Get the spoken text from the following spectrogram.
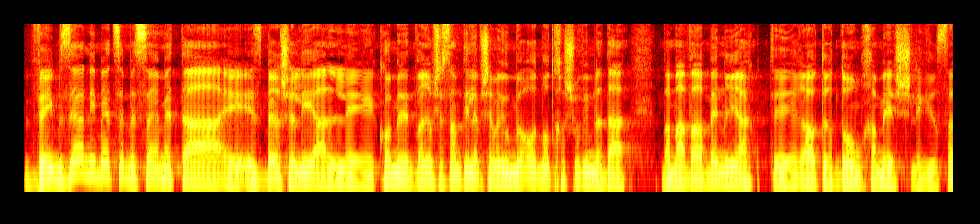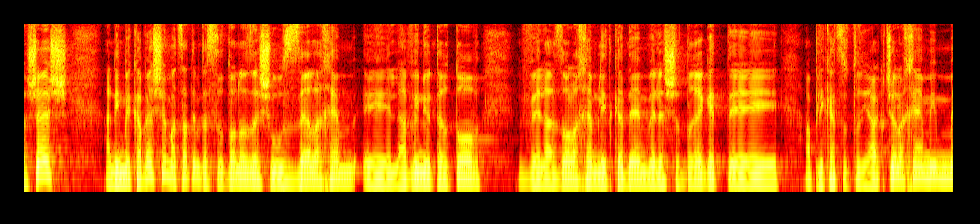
ועם זה אני בעצם מסיים את ההסבר שלי על אה, כל מיני דברים ששמתי לב שהם היו מאוד מאוד חשובים לדעת במעבר בין React Router DOM 5 לגרסה 6. אני מקווה שמצאתם את הסרטון הזה שהוא עוזר לכם אה, להבין יותר טוב ולעזור לכם להתקדם ולשדרג את אה, אפליקציות React שלכם עם...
